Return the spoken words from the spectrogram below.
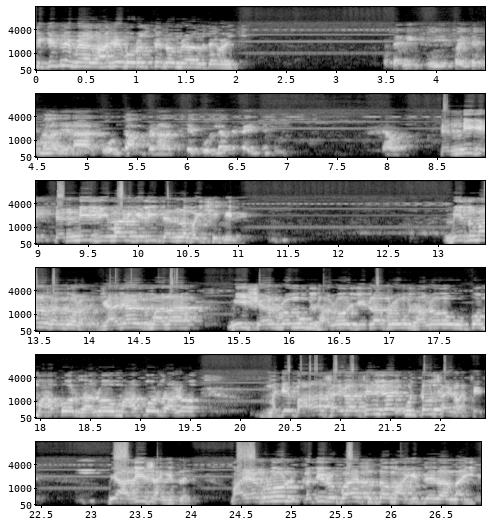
तिकीट नाही मिळालं. अजय बरोस्ते न मिळालं त्यावेळेस. तर त्यांनी पैसे कोणाला देणार? कोण काम करणार? हे बोलल्या का काहीच नाही त्यावर. त्यांनी त्यांनी डिमांड केली त्यांना पैसे दिले. मी तुम्हाला सांगतो ना ज्या ज्या वेळेस मला मी शहर प्रमुख झालो जिल्हा प्रमुख झालो उपमहापौर झालो महापौर झालो म्हणजे बाळासाहेब असेल का उद्धव साहेब असेल? मी आधीही सांगितलंय. माझ्याकडून कधी रुपया सुद्धा मागितलेला नाहीये.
